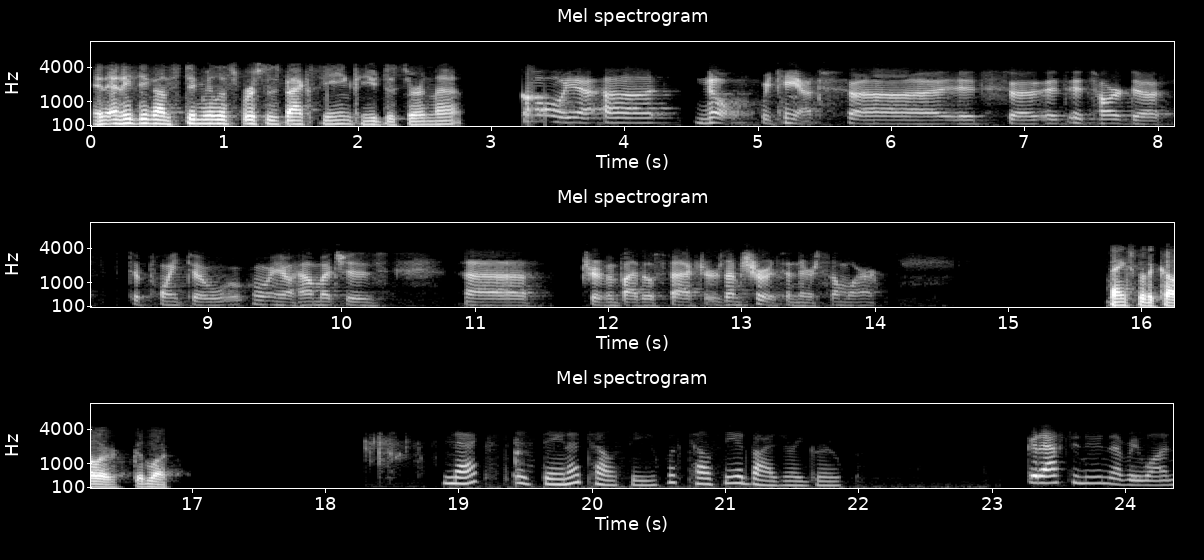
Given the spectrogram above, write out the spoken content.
And anything on stimulus versus vaccine? Can you discern that? Oh, yeah. Uh, no, we can't. It's hard to point to how much is driven by those factors. I'm sure it's in there somewhere. Thanks for the color. Good luck. Next is Dana Telsey with Telsey Advisory Group. Good afternoon, everyone.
